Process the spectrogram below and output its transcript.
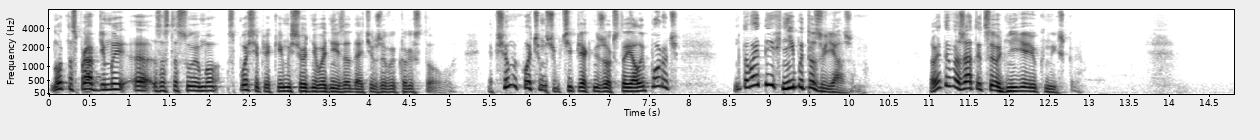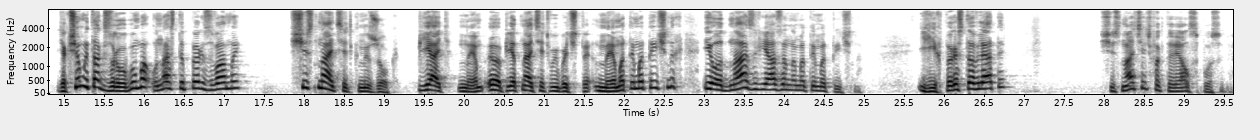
Ну, от насправді ми е, застосуємо спосіб, який ми сьогодні в одній задачі вже використовували. Якщо ми хочемо, щоб ці 5 книжок стояли поруч, ну давайте їх нібито зв'яжемо. Давайте вважати це однією книжкою. Якщо ми так зробимо, у нас тепер з вами 16 книжок, 5 не, е, 15, вибачте, не математичних і одна зв'язана математична. Їх переставляти 16 факторіал способів.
